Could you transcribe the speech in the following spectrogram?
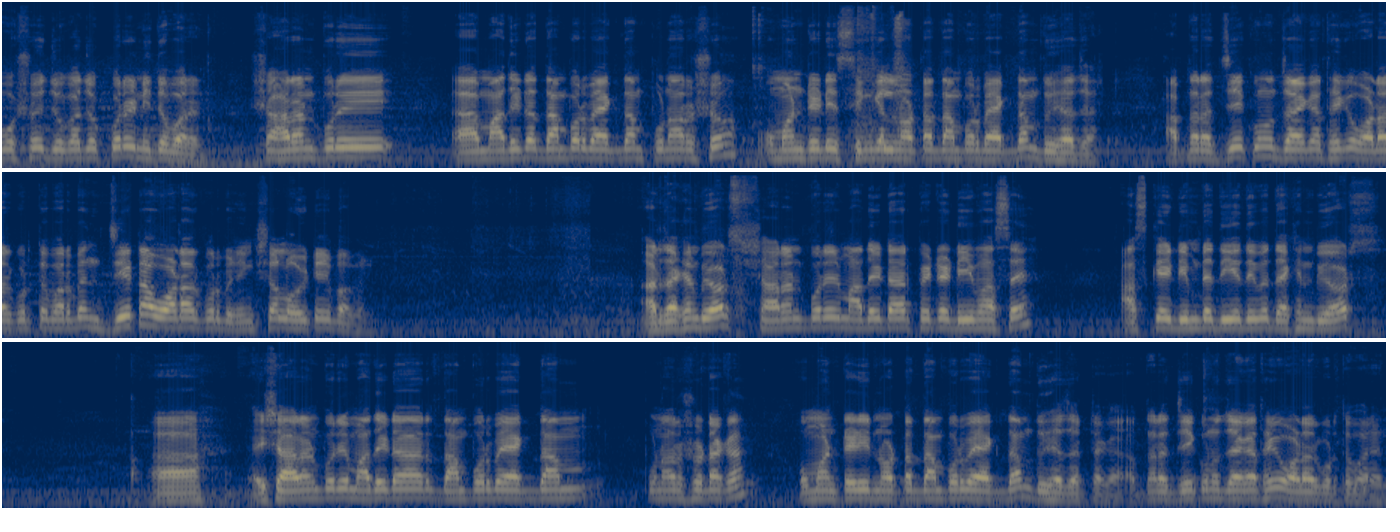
অবশ্যই যোগাযোগ করে নিতে পারেন। সাহারানপুরে মাদিটার দাম পড়বে একদম পনেরোশো, ওমান টেডি সিঙ্গেল নটার দাম পড়বে একদম দুই হাজার। আপনারা যে কোনো জায়গা থেকে অর্ডার করতে পারবেন, যেটা অর্ডার করবেন ইনশাল্লাহ ওইটাই পাবেন। আর দেখেন বিয়ার্স সাহারানপুরের মাদিটার পেটে ডিম আছে। আজকে এই ডিমটা দিয়ে দেবে, দেখেন বিয়ার্স এই সাহারানপুরের মাদিটার দাম পড়বে একদম পনেরোশো টাকা। ওমান টেরি নটটার দাম পড়বে একদম দুই হাজার টাকা। আপনারা যে কোনো জায়গা থেকে অর্ডার করতে পারেন।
